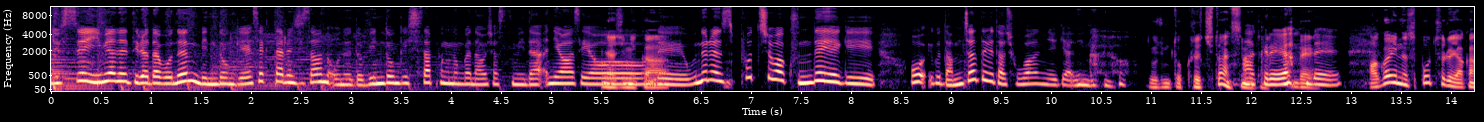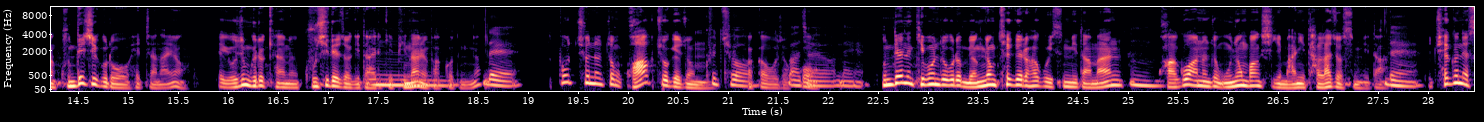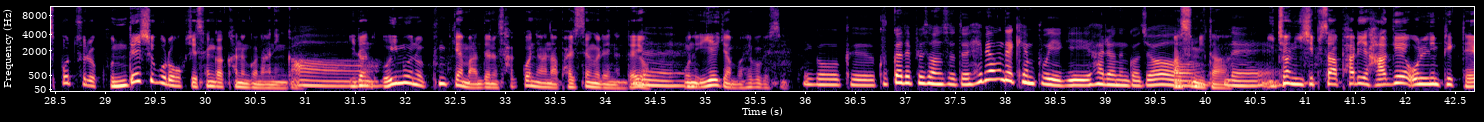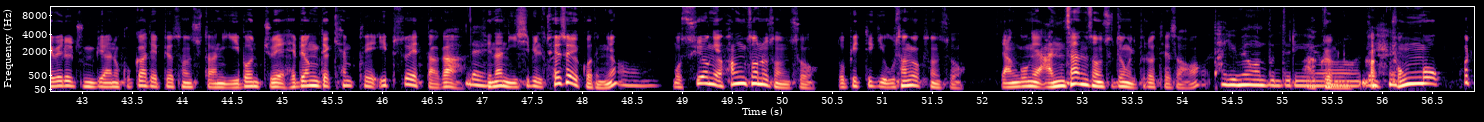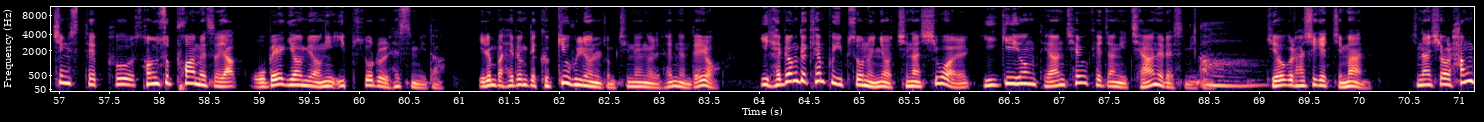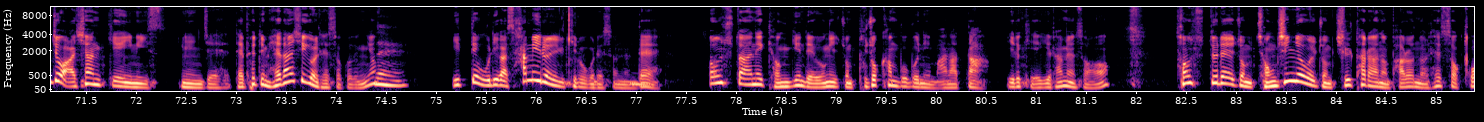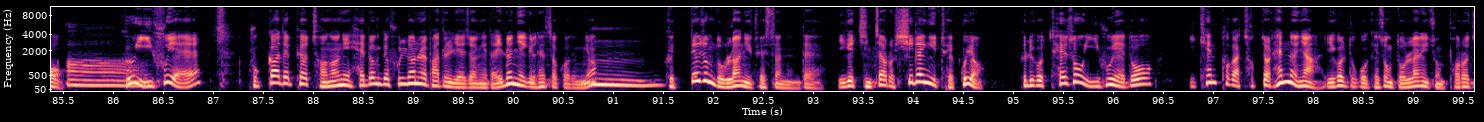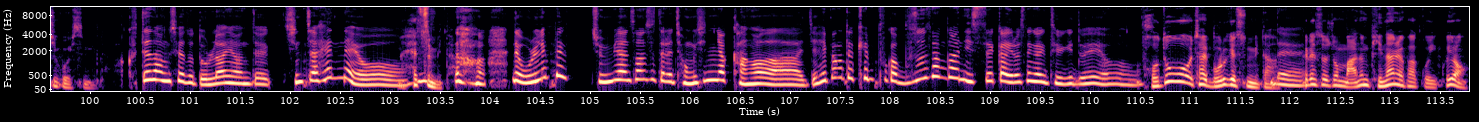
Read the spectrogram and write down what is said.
뉴스의 이면을 들여다보는 민동기의 색다른 시선 오늘도 민동기 시사평론가 나오셨습니다. 안녕하세요. 안녕하십니까. 네, 오늘은 스포츠와 군대 얘기. 어, 이거 남자들이 다 좋아하는 얘기 아닌가요? 요즘 또 그렇지도 않습니다. 아, 그래요? 네. 네. 과거에는 스포츠를 약간 군대식으로 했잖아요. 요즘 그렇게 하면 구시대적이다 이렇게 음, 비난을 받거든요. 네. 스포츠는 좀 과학 쪽에 좀 그렇죠. 가까워졌고 맞아요. 네. 군대는 기본적으로 명령 체계를 하고 있습니다만 음. 과거와는 좀 운영 방식이 많이 달라졌습니다. 네. 최근에 스포츠를 군대식으로 혹시 생각하는 건 아닌가 아. 이런 의문을 품게 만드는 사건이 하나 발생을 했는데요. 네. 오늘 이 얘기 한번 해보겠습니다. 이거 그 국가대표 선수들 해병대 캠프 얘기하려는 거죠. 맞습니다. 네. 2024 파리 하계 올림픽 대회를 준비하는 국가대표 선수단이 이번 주에 해병대 캠프에 입소했다가 네. 지난 20일 퇴소했거든요. 어. 뭐 수 영의 황선우 선수, 높이뛰기 우상혁 선수, 양궁의 안산 선수 등을 비롯해서 어, 다 유명한 분들이에요. 아 그럼요. 네. 각 종목 코칭 스태프 선수 포함해서 약 500여 명이 입소를 했습니다. 이른바 해병대 극기 훈련을 좀 진행을 했는데요. 이 해병대 캠프 입소는요. 지난 10월 이기형 대한체육회장이 제안을 했습니다. 아. 기억을 하시겠지만 지난 10월 항저우 아시안 게임이 이제 대표팀 해단식을 했었거든요. 네. 이때 우리가 3위를 기록을 했었는데 음. 선수단의 경기 내용이 좀 부족한 부분이 많았다 이렇게 얘기를 하면서 선수들의 좀 정신력을 좀 질타하는 발언을 했었고 아. 그 이후에 국가대표 전원이 해병대 훈련을 받을 예정이다 이런 얘기를 했었거든요. 음. 그때 좀 논란이 됐었는데 이게 진짜로 실행이 됐고요. 그리고 퇴소 이후에도 이 캠프가 적절했느냐 이걸 두고 계속 논란이 좀 벌어지고 있습니다. 그때 당시에도 논란이었는데 진짜 했네요. 했습니다. 근데 올림픽 준비한 선수들의 정신력 강화와 이제 해병대 캠프가 무슨 상관이 있을까 이런 생각이 들기도 해요. 저도 잘 모르겠습니다. 네. 그래서 좀 많은 비난을 받고 있고요.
